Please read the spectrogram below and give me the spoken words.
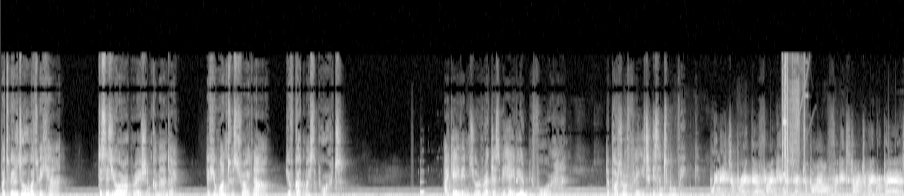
But we'll do what we can. This is your operation, Commander. If you want to strike now, you've got my support. I gave in to your reckless behavior beforehand. The patrol fleet isn't moving. We need to break their flanking attempt to buy our frigates time to make repairs.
